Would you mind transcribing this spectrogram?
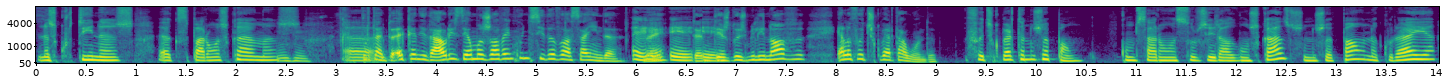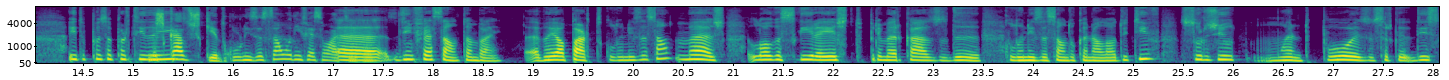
nas cortinas uh, que separam as camas. Uhum. Uh, Portanto, a Candida auris é uma jovem conhecida vossa ainda, é, é? é, Portanto, é. Desde 2009, ela foi descoberta aonde? Foi descoberta no Japão começaram a surgir alguns casos no Japão, na Coreia e depois a partir daí... Mas casos quê? De colonização ou de infecção ativa? Uh, de infecção também a maior parte de colonização, mas logo a seguir a este primeiro caso de colonização do canal auditivo, surgiu um ano depois, ou cerca disso,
